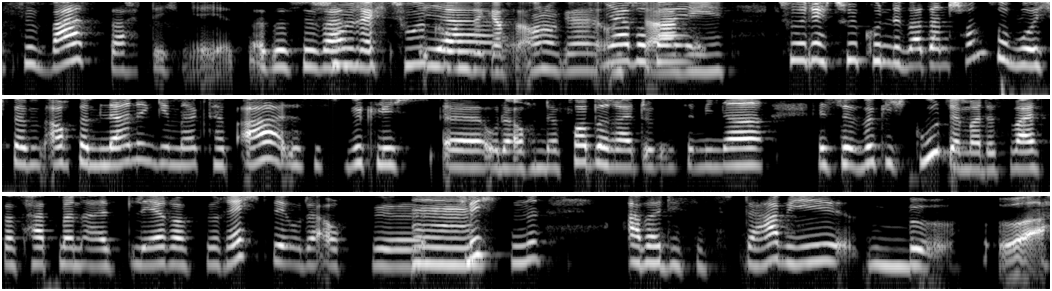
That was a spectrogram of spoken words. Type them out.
für was dachte ich mir jetzt? Also für was? Schulrecht, Schulkunde ja. gab's auch noch, gell? Und ja, wobei, Schulrecht, Schulkunde war dann schon so, wo ich beim, auch beim Lernen gemerkt habe, ah, das ist wirklich, äh, oder auch in der Vorbereitung im Seminar, ist ja wirklich gut, wenn man das weiß, was hat man als Lehrer für Rechte oder auch für mm. Pflichten. Aber dieses Stabi, bäh, ja,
